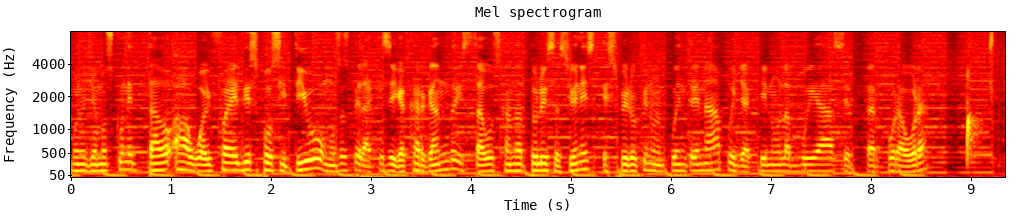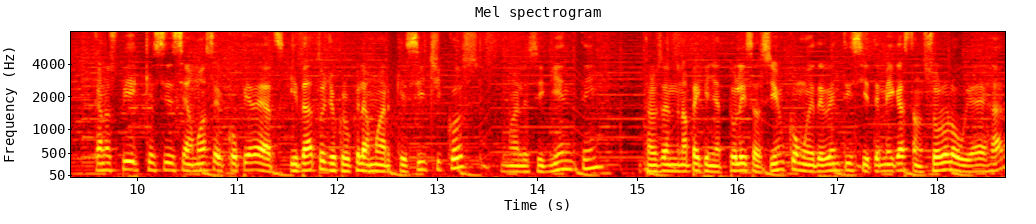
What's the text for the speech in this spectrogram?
Bueno, ya hemos conectado a Wi-Fi el dispositivo. Vamos a esperar que siga cargando y está buscando actualizaciones. Espero que no encuentre nada, pues ya que no las voy a aceptar por ahora. Acá nos pide que si deseamos hacer copia de ads y datos, yo creo que la vamos a sí, chicos. Vale, siguiente. Estamos haciendo una pequeña actualización, como es de 27 megas tan solo lo voy a dejar.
